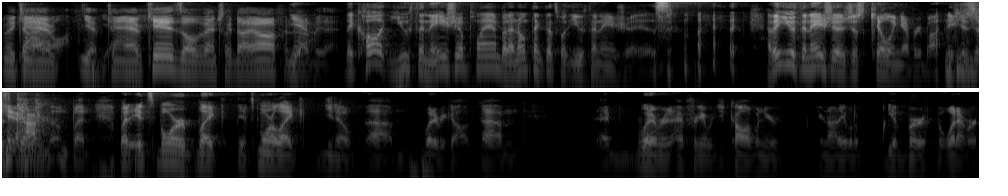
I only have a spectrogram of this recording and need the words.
They die can't have. off. Yep. Yeah. Can't have kids. They'll eventually die off, and Yeah, that'll be that. they call it euthanasia plan, but I don't think that's what euthanasia is. I think euthanasia is just killing everybody. It's just Yeah. killing them, but but it's more like it's more like you know um, whatever you call it, um, uh, whatever I forget what you call it when you're you're not able to give birth, but whatever.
